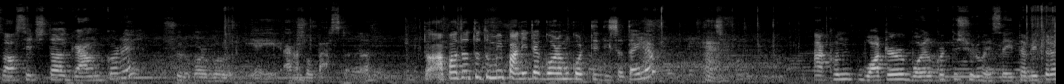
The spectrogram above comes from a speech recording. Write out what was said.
সসেজটা গ্রাউন্ড করে শুরু করব এই অ্যাকচুয়াল পাঁচটাটা তো আপাতত তুমি পানিটা গরম করতে দিছো তাই না? হ্যাঁ। এখন ওয়াটার বয়েল করতে শুরু হয়েছে। এটার ভিতরে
